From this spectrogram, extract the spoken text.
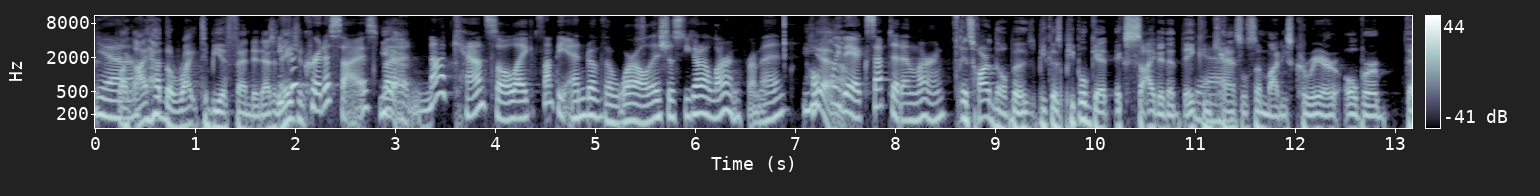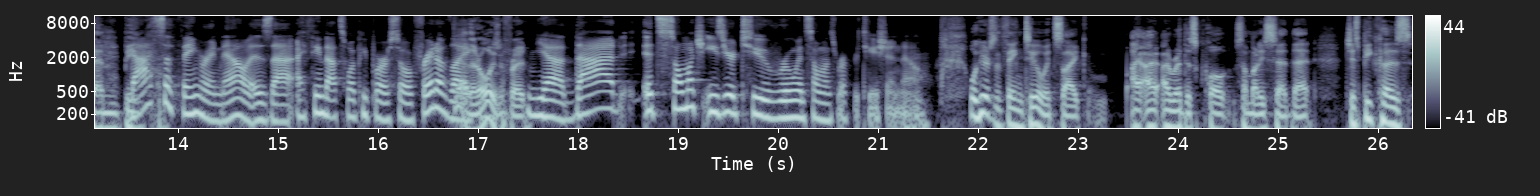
Yeah. like I have the right to be offended as an you Asian. could criticize, but Yeah. not cancel. Like it's not the end of the world. It's just you got to learn from it. Hopefully Yeah. they accept it and learn. it's hard though, but because people get excited that they can cancel somebody's career over them being. That's the thing right now is that I think that's what people are so afraid of. Like yeah, they're always afraid. Yeah, that it's so much easier to ruin someone's reputation now. Mm-hmm. Well, here's the thing too. It's like I, I- I read this quote. Somebody said that just because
